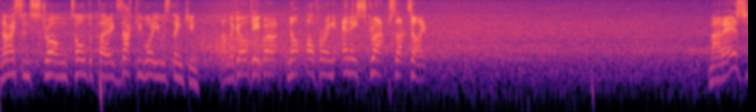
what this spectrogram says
Nice and strong, told the player exactly what he was thinking. And the goalkeeper not offering any scraps that time. Mahrez.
